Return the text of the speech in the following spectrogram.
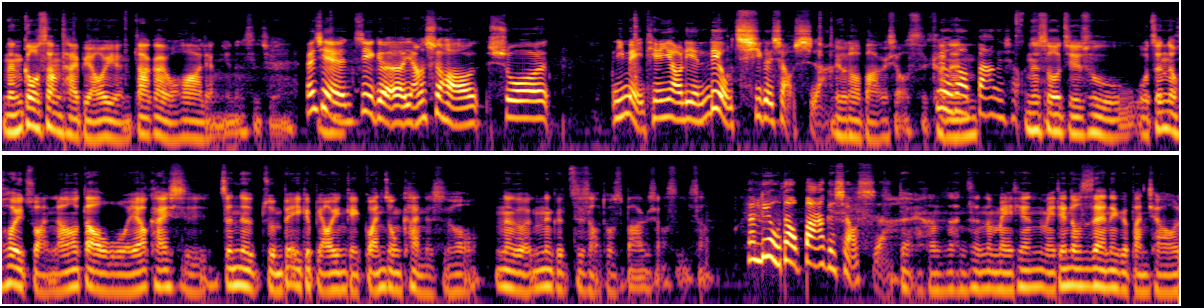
能够上台表演，大概我花了两年的时间。而且这个杨世豪说。你每天要练六七个小时啊？六到八个小时，六到八个小时。那时候接触，我真的会转，然后到我要开始真的准备一个表演给观众看的时候，那个那个至少都是八个小时以上。要六到八个小时啊？对，很很真的，每天每天都是在那个板桥。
